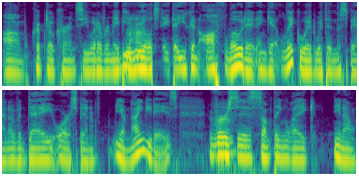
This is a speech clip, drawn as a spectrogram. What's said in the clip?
um, cryptocurrency, whatever, maybe mm-hmm. real estate that you can offload it and get liquid within the span of a day or a span of you know ninety days, mm-hmm. versus mm-hmm. something like you know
